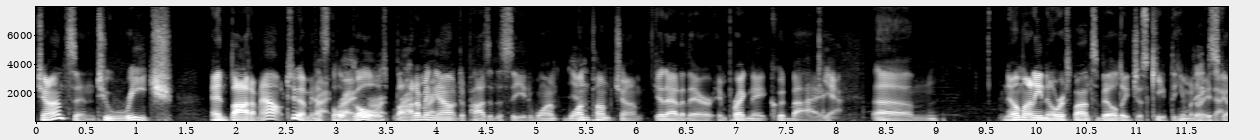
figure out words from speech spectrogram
Johnson to reach and bottom out too? I mean, that's Right, the whole right, goal: right, is bottoming out, deposit the seed, one Yeah. one pump chump, get out of there, impregnate, goodbye. Yeah. Um, no money, no responsibility, just keep the human Exactly.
